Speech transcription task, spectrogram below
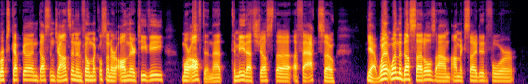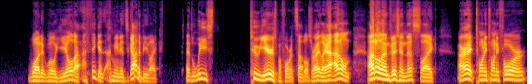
brooks koepka and dustin johnson and phil mickelson are on their tv more often that to me that's just a, a fact so yeah, when when the dust settles, um, I'm excited for what it will yield. I, I think it. I mean, it's got to be like at least two years before it settles, right? Like I, I don't, I don't envision this like, all right, 2024.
